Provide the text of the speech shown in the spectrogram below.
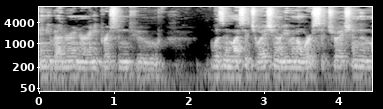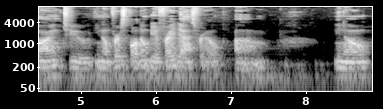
any veteran or any person who was in my situation or even a worse situation than mine to you know first of all don't be afraid to ask for help. Um, you know,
